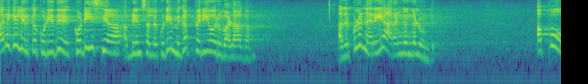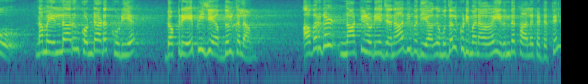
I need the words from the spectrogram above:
அருகில் இருக்கக்கூடியது கொடீசியா அப்படின்னு சொல்லக்கூடிய மிகப்பெரிய ஒரு வளாகம். அதற்குள்ள நிறைய அரங்கங்கள் உண்டு. அப்போ நம்ம எல்லாரும் கொண்டாடக்கூடிய டாக்டர் ஏபிஜே அப்துல் கலாம் அவர்கள் நாட்டினுடைய ஜனாதிபதியாக முதல் குடிமனாக இருந்த காலகட்டத்தில்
